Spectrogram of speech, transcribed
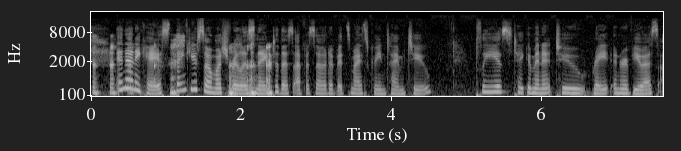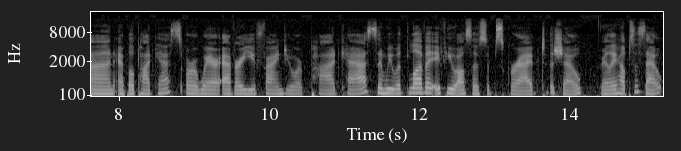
in any case thank you so much for listening to this episode of it's my screen time 2 please take a minute to rate and review us on apple podcasts or wherever you find your podcasts and we would love it if you also subscribe to the show really helps us out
